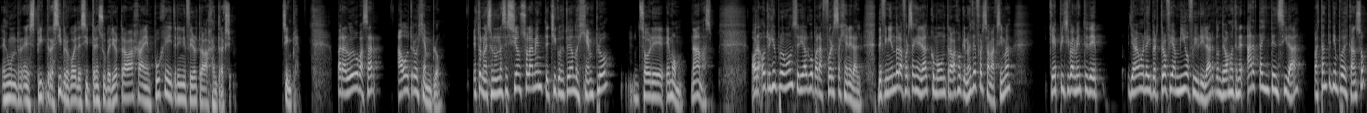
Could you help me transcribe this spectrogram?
es un split recíproco, es decir, tren superior trabaja en empuje y tren inferior trabaja en tracción. Simple para luego pasar a otro ejemplo. Esto no es en una sesión solamente, chicos, estoy dando ejemplo sobre EMOM, nada más. Ahora, otro ejemplo de EMOM sería algo para fuerza general, definiendo la fuerza general como un trabajo que no es de fuerza máxima, que es principalmente de llamamos la hipertrofia miofibrilar, donde vamos a tener alta intensidad, bastante tiempo de descanso,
